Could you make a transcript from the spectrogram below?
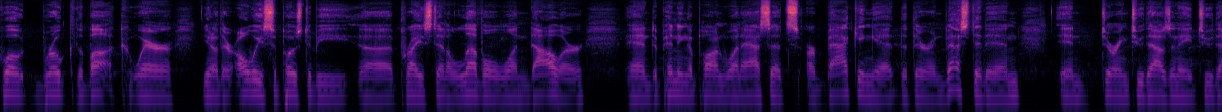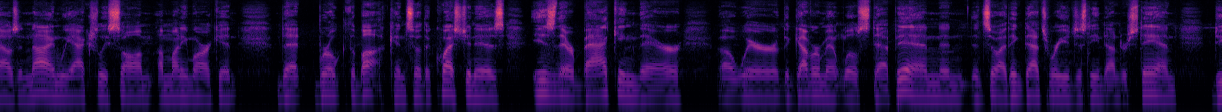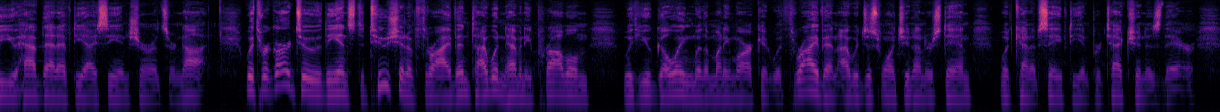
quote broke the buck where you know they're always supposed to be uh, priced at a level one dollar and depending upon what assets are backing it that they're invested in in during 2008 2009 we actually saw a money market that broke the buck. And so the question is is there backing there uh, where the government will step in? And, and so i think that's where you just need to understand do you have that fdic insurance or not? With regard to the institution of thrivent i wouldn't have any problem with you going with a money market with thrivent. I would just want you to understand what kind of safety and protection is there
